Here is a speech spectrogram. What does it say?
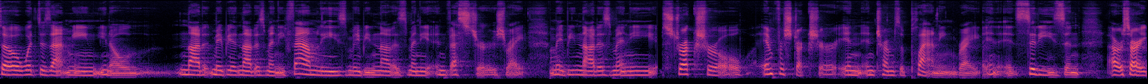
So what does that mean? You know, not maybe not as many families, maybe not as many investors, right? Maybe not as many structural infrastructure in, in terms of planning, right? In, in cities and or sorry,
